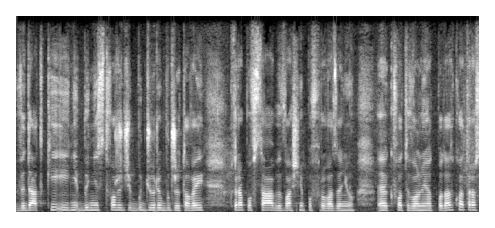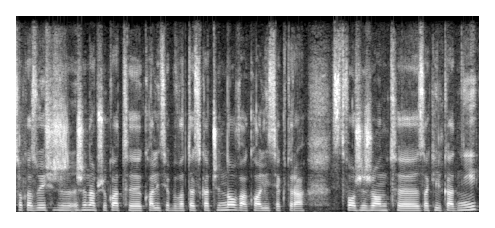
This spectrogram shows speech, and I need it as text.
wydatki i by nie stworzyć dziury budżetowej, która powstałaby właśnie po wprowadzeniu kwoty wolnej od podatku. A teraz okazuje się, że, że na przykład Koalicja Obywatelska czy nowa koalicja, która stworzy rząd e, za kilka dni.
